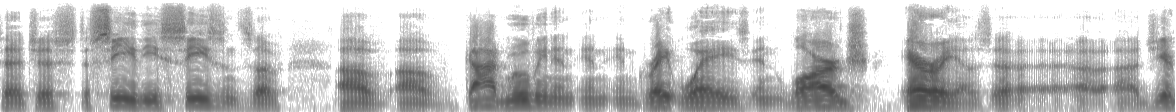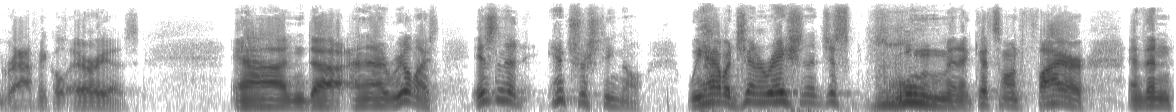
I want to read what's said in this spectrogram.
to just to see these seasons of, of, of God moving in, in, in great ways in large areas, uh, uh, uh, geographical areas. And, and I realized, isn't it interesting though? We have a generation that just boom and it gets on fire, and then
